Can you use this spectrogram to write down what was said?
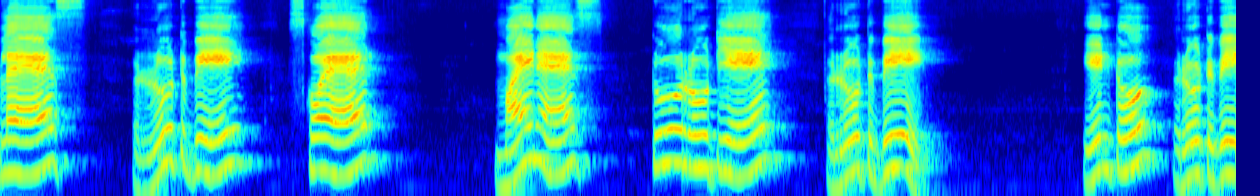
plus root B square minus two root A root B into root B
